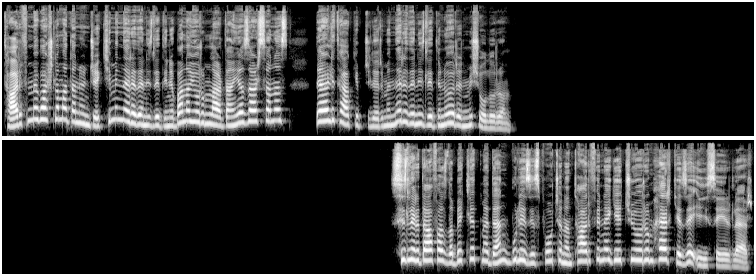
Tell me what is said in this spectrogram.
Tarifime başlamadan önce kimin nereden izlediğini bana yorumlardan yazarsanız değerli takipçilerimin nereden izlediğini öğrenmiş olurum. Sizleri daha fazla bekletmeden bu leziz poğaçanın tarifine geçiyorum. Herkese iyi seyirler.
